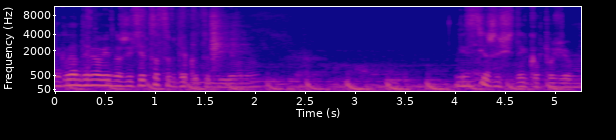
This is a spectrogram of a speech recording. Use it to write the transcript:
Jak będę miał jedno życie, co sobie tego dobiją, no? Nie zniżę się tego poziomu.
